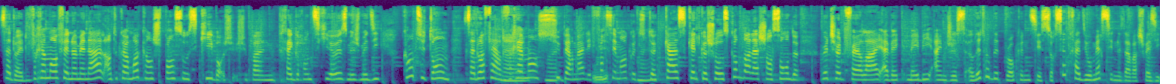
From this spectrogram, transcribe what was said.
Ça doit être vraiment phénoménal. En tout cas, moi, quand je pense au ski, bon, je, je suis pas une très grande skieuse, mais je me dis, quand tu tombes, ça doit faire Ouais, vraiment ouais. super mal et Oui. forcément que tu Ouais. te casses quelque chose, comme dans la chanson de Richard Fairlie avec Maybe I'm Just a Little Bit Broken. C'est sur cette radio. Merci de nous avoir choisis.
